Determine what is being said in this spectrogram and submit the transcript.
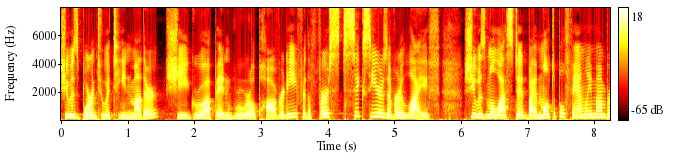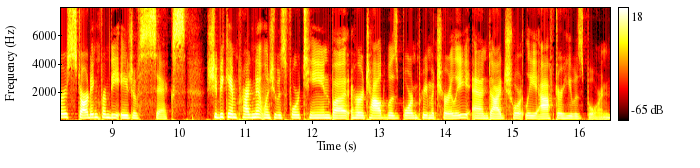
She was born to a teen mother. She grew up in rural poverty for the first six years of her life. She was molested by multiple family members starting from the age of six. She became pregnant when she was 14, but her child was born prematurely and died shortly after he was born.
